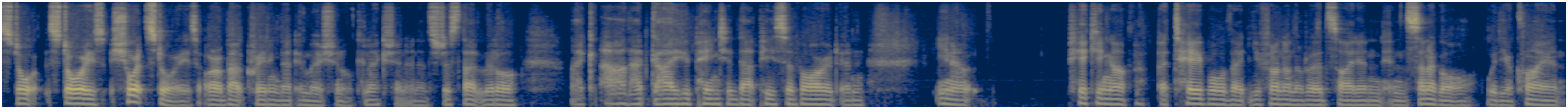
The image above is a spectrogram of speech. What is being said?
sto- stories, short stories, are about creating that emotional connection, and it's just that little, like, oh, that guy who painted that piece of art, and you know, picking up a table that you found on the roadside in in Senegal with your client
